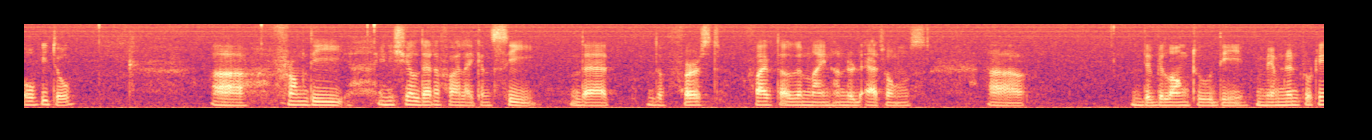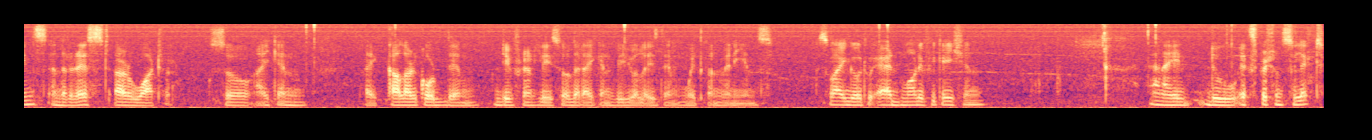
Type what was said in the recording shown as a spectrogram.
OVITO uh, from the initial data file I can see that the first 5900 atoms uh, they belong to the membrane proteins and the rest are water. So I can like color code them differently so that I can visualize them with convenience. So I go to add modification and I do expression select.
